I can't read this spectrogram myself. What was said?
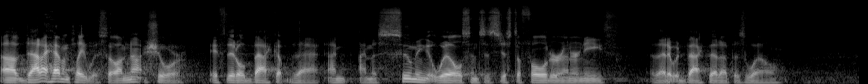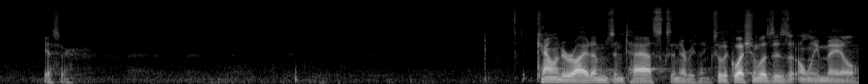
uh, that I haven't played with, so I'm not sure if it'll back up that. I'm, I'm assuming it will, since it's just a folder underneath, that it would back that up as well. Yes, sir. Calendar items and tasks and everything. So the question was, is it only mail?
